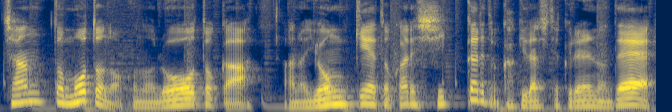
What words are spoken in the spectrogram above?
ちゃんと元のこのローとか、あの 4K とかでしっかりと書き出してくれるので、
